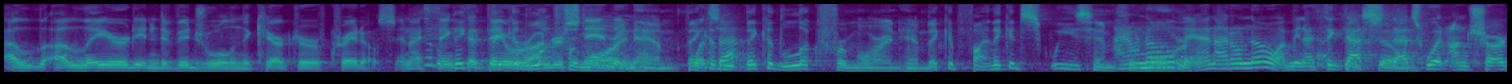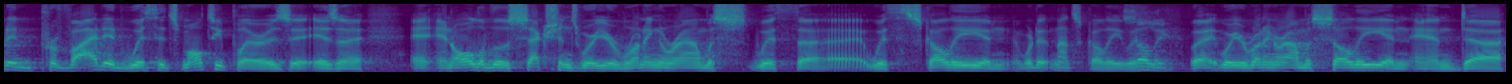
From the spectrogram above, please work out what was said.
a, a layered individual in the character of Kratos. And I think that could- they, could were understanding for more in him. They What's could, that? They could look for more in him. They could find. They could squeeze him. I don't know, more. man. I don't know. I mean, I think, think that's so. that's what Uncharted provided with its multiplayer is a, is a and, and all of those sections where you're running around with with uh, with Scully and what not Scully with, Sully. where you're running around with Sully and and uh,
